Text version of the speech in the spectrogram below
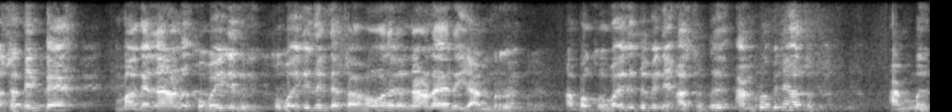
അസദിന്റെ മകനാണ് ഹുബൈരിദ് ഹുബൈരിദിന്റെ സഹോദരനാണ് ഈ അമ്ര. അപ്പോൾ ഹുബൈരിദ് പിന്നെ അസദ് അമ്രുബിന് അസദ്. അമ്മ്.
